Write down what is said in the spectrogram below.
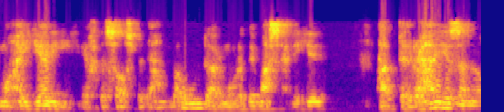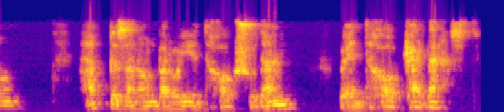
معینی اختصاص بدم و اون در مورد مسئله حق رأی زنان حق زنان برای انتخاب شدن و انتخاب کردن است.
